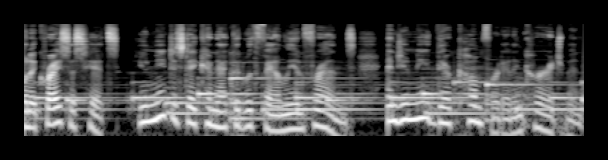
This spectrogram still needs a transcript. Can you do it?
When a crisis hits, you need to stay connected with family and friends, and you need their comfort and encouragement.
